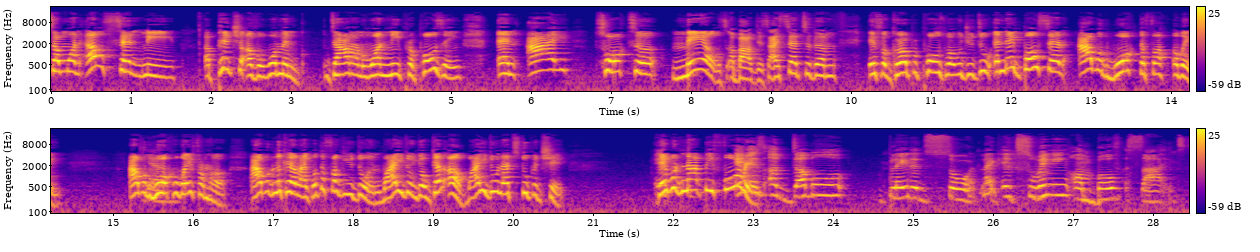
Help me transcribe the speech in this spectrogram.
someone else sent me a picture of a woman down on one knee proposing and I talked to males about this. I said to them, if a girl proposed, what would you do? And they both said, I would walk the fuck away. I would Yeah. walk away from her. I would look at her like, what the fuck are you doing? Why are you doing? Yo, get up. Why are you doing that stupid shit? They would not be for It it. is a double bladed sword. Like it's swinging on both sides.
